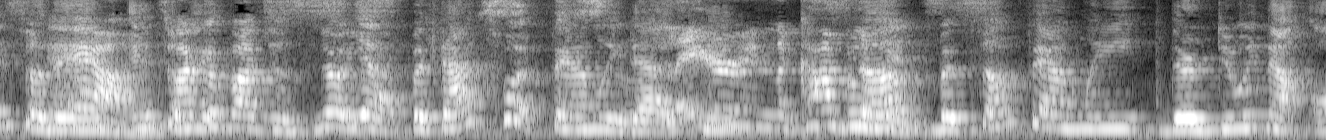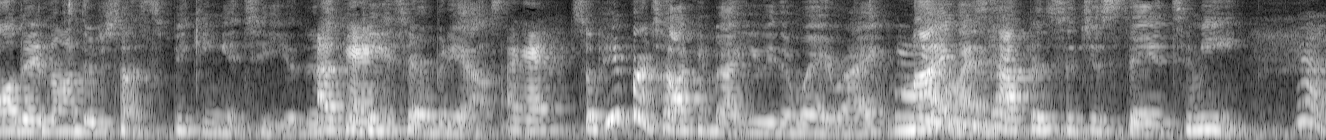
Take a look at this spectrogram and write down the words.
and so Damn, then and so talk my- about just no yeah but that's what family does layering the some, compliments. but some family they're doing that all day long they're just not speaking it to you they're Okay. speaking it to everybody else Okay. so people are talking about you either way right Either mine way. just happens to just say it to me Yeah.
